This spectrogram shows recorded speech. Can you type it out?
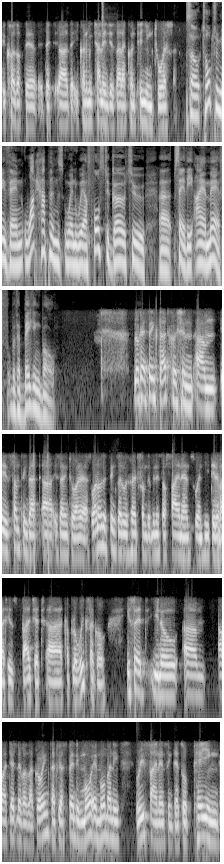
because of the the, uh, the economic challenges that are continuing to worsen. So, talk to me then. What happens when we are forced to go to, uh, say, the IMF with a begging bowl? Look, I think that question um, is something that uh, is starting to worry us. One of the things that we heard from the Minister of Finance when he delivered his budget uh, a couple of weeks ago, he said, you know, um, our debt levels are growing, that we are spending more and more money refinancing debt, so paying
